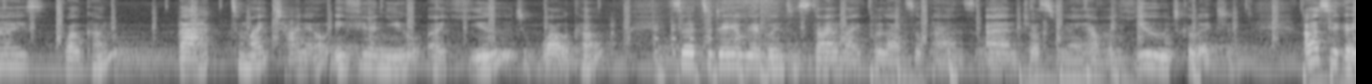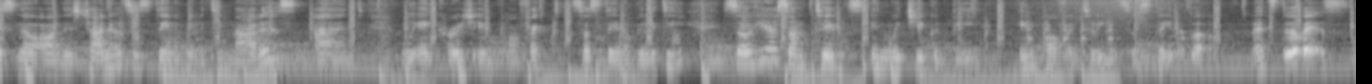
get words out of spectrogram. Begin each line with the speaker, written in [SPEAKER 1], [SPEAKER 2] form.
[SPEAKER 1] guys welcome back to my channel. If you're new a huge welcome. So today we are going to style my palazzo pants and trust me I have a huge collection. As you guys know on this channel sustainability matters and we encourage imperfect sustainability. So here are some tips in which you could be imperfectly sustainable. Let's do this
